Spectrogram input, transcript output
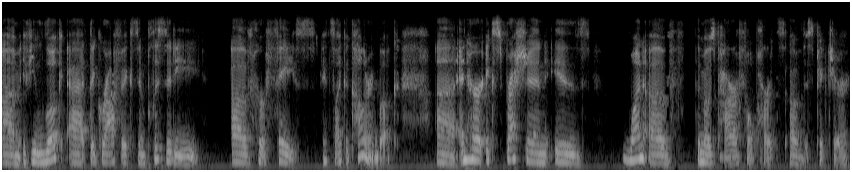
Um, if you look at the graphic simplicity of her face, it's like a coloring book. Uh, and her expression is one of the most powerful parts of this picture.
